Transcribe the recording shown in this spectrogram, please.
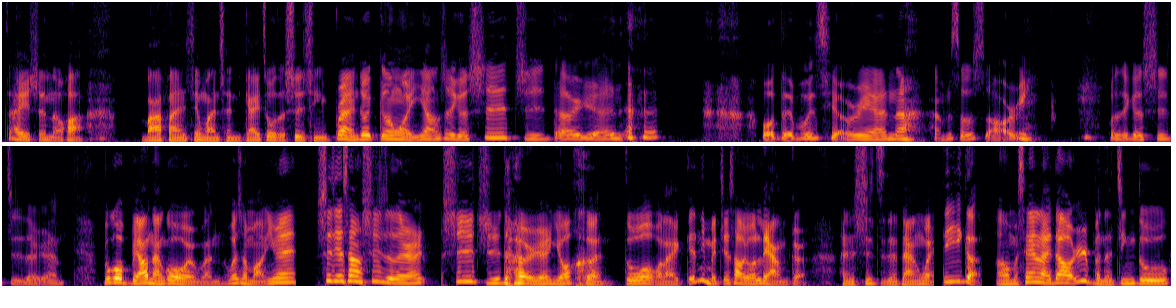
在身的话，麻烦先完成你该做的事情，不然就跟我一样是一个失职的人。我对不起，Rihanna，I'm so sorry，我是一个失职的人。不过不要难过，伟文，为什么？因为世界上失职的人，失职的人有很多。我来跟你们介绍有两个很失职的单位。第一个，呃，我们先来到日本的京都。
